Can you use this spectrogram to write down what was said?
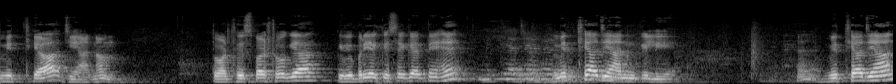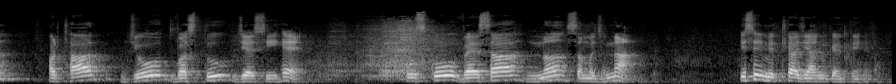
मिथ्या ज्ञानम। तो अर्थ स्पष्ट हो गया कि विपर्य किसे कहते हैं? मिथ्या ज्ञान के लिए। मिथ्या ज्ञान, अर्थात जो वस्तु जैसी है, उसको वैसा न समझना। इसे मिथ्या ज्ञान कहते हैं।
